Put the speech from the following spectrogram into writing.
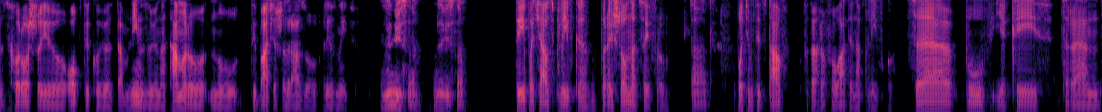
з хорошою оптикою, там лінзою на камеру. Ну, ти бачиш одразу різницю. Ну, звісно, звісно, Ти почав з плівки, перейшов на цифру. так. Потім ти став фотографувати на плівку. Це був якийсь тренд,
